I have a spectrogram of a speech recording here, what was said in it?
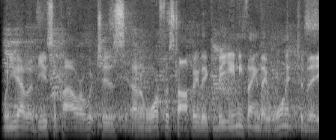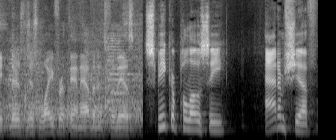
When you have abuse of power, which is an amorphous topic that can be anything they want it to be, there's just wafer thin evidence for this. Speaker Pelosi, Adam Schiff,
